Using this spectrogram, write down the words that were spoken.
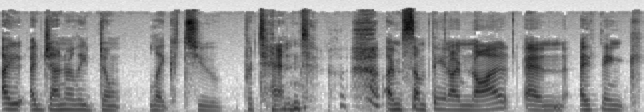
I, I generally don't like to pretend I'm something I'm not. And I think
